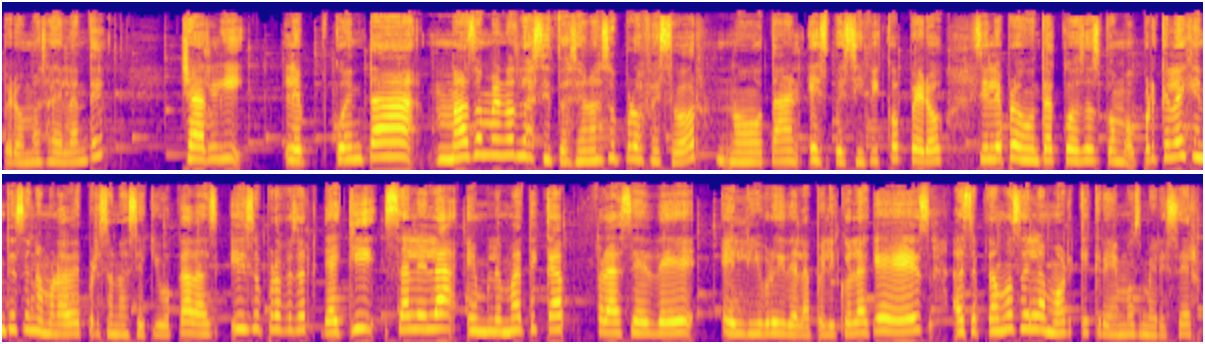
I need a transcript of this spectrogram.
pero más adelante, Charlie le cuenta más o menos la situación a su profesor, no tan específico, pero sí le pregunta cosas como ¿por qué la gente se enamora de personas equivocadas? Y su profesor, de aquí sale la emblemática frase de el libro y de la película que es aceptamos el amor que creemos merecer.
